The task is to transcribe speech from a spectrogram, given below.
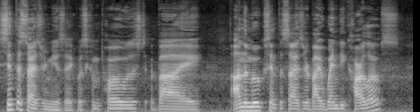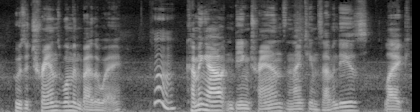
synthesizer music was composed by on the Moog synthesizer by Wendy Carlos, who is a trans woman, by the way. Hmm. coming out and being trans in the 1970s, like,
